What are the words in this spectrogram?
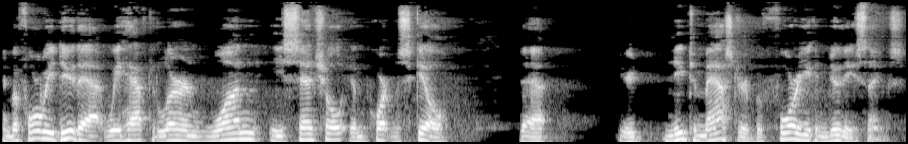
And before we do that, we have to learn one essential important skill that you need to master before you can do these things.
